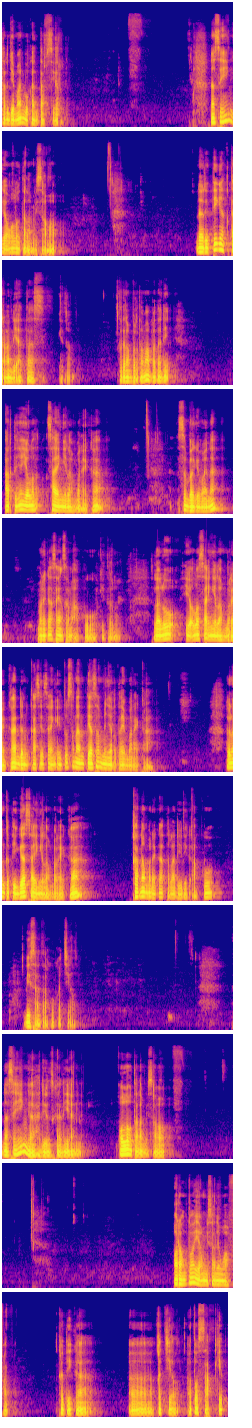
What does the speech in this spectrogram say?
terjemahan bukan tafsir. Nah sehingga Allah telah bisawab dari tiga keterangan di atas gitu. Keterangan pertama apa tadi? Artinya ya Allah sayangilah mereka sebagaimana mereka sayang sama aku gitu loh. Lalu ya Allah sayangilah mereka dan kasih sayang itu senantiasa menyertai mereka. Lalu yang ketiga sayangilah mereka karena mereka telah didik aku di saat aku kecil. Nah sehingga hadirin sekalian Allah Ta'ala misal orang tua yang misalnya wafat ketika uh, kecil atau sakit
